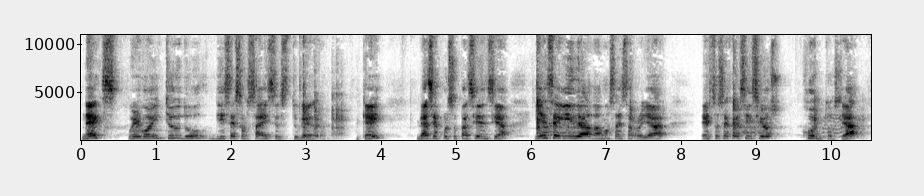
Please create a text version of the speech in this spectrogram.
Next, we're going to do these exercises together. Ok, gracias por su paciencia. Y enseguida vamos a desarrollar estos ejercicios juntos, ¿ya?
